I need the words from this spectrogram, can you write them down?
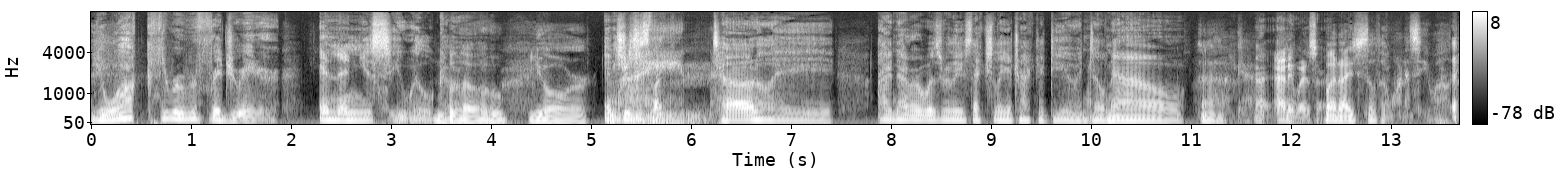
You walk through a refrigerator and then you see Wilco. blow your And she's just like, totally. I never was really sexually attracted to you until now. okay. Right, anyway, sorry. But I still don't want to see Wilco.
